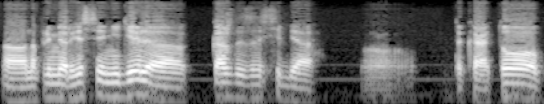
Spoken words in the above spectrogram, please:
А, например, если неделя каждый за себя, такая, то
